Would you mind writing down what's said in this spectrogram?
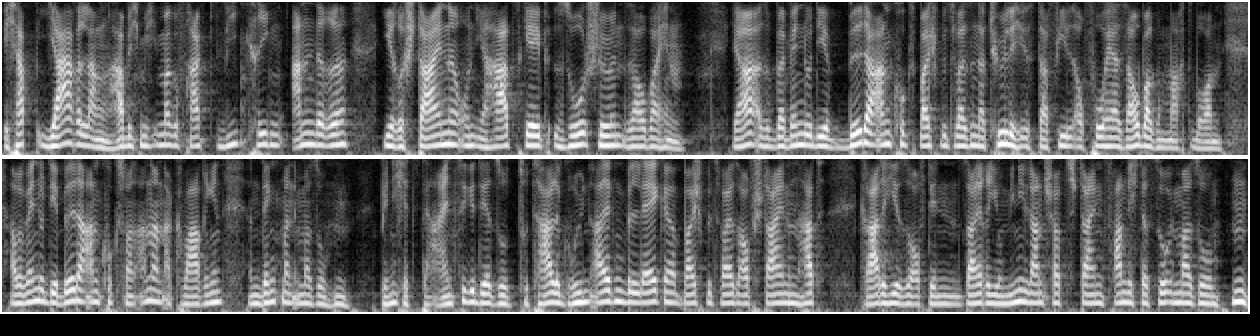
ich habe jahrelang, habe ich mich immer gefragt, wie kriegen andere ihre Steine und ihr Hardscape so schön sauber hin? Ja, also wenn du dir Bilder anguckst, beispielsweise natürlich ist da viel auch vorher sauber gemacht worden. Aber wenn du dir Bilder anguckst von anderen Aquarien, dann denkt man immer so, hm, bin ich jetzt der Einzige, der so totale Grünalgenbeläge beispielsweise auf Steinen hat? Gerade hier so auf den Sairio Mini-Landschaftssteinen fand ich das so immer so, hm,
